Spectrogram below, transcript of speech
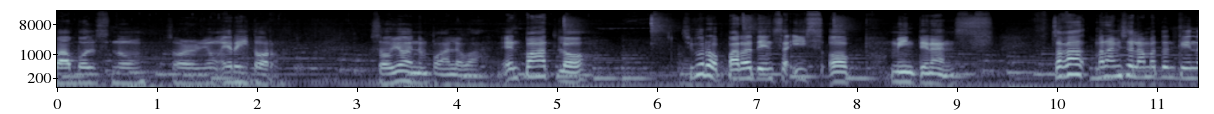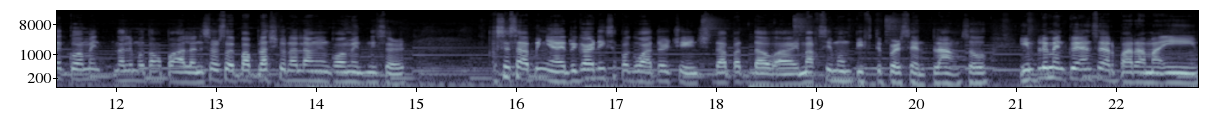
bubbles nung or yung aerator. So yon yung pangalawa. And pangatlo, siguro para din sa ease of maintenance. Saka maraming salamat doon kayo nag-comment. Nalimutan ko pangalan ni Sir. So ipa-flash ko na lang yung comment ni Sir. Kasi sabi niya, regarding sa pag-water change, dapat daw ay maximum 50% lang. So, implement ko yan, Sir, para mai...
